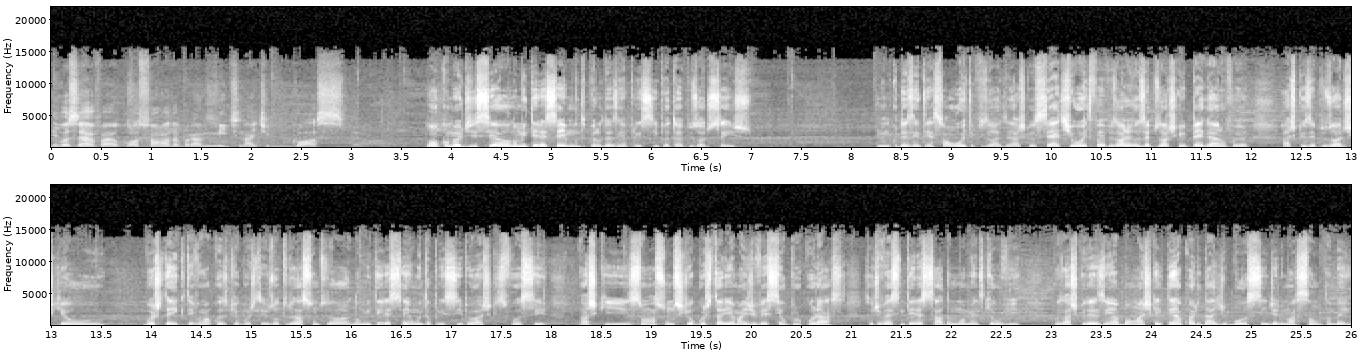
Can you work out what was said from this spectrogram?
E você, Rafael, qual a sua nota pra Midnight Gospel? Bom, como eu disse, eu não me interessei muito pelo desenho a princípio, até o episódio 6. Mesmo que o desenho tenha só 8 episódios, acho que o 7 e 8 foi episódio- os episódios que me pegaram. Foi, acho que os episódios que eu gostei, que teve uma coisa que eu gostei. Os outros assuntos eu não me interessei muito a princípio. Eu acho que se fosse. Acho que são assuntos que eu gostaria mais de ver se eu procurasse, se eu tivesse interessado no momento que eu vi. Mas acho que o desenho é bom, acho que ele tem uma qualidade boa sim de animação também.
